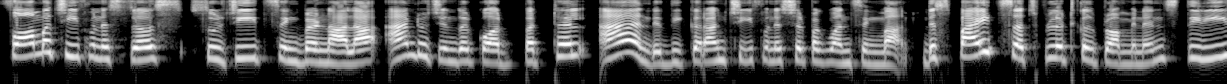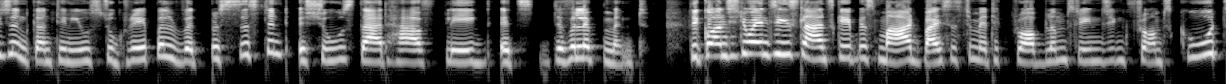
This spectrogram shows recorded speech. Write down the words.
former Chief Ministers Surjit Singh Barnala and Rajinder Kaur Bhattal and the current Chief Minister Bhagwant Singh Mann. Despite such political prominence, the region continues to grapple with persistent issues that have plagued its development. The constituency's landscape is marred by systematic problems ranging from skewed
